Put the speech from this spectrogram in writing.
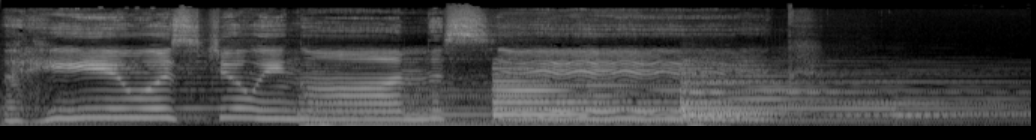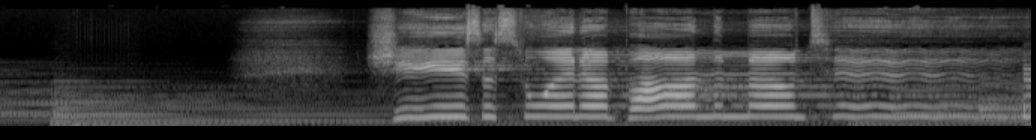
that he was doing on the sick. Jesus went up on the mountain,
